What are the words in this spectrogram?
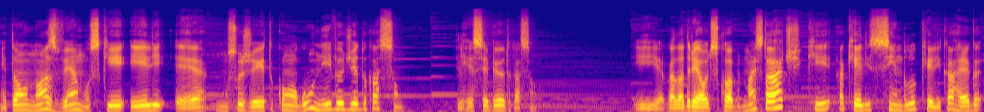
Então nós vemos que ele é um sujeito com algum nível de educação. Ele recebeu educação. E a Galadriel descobre mais tarde que aquele símbolo que ele carrega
